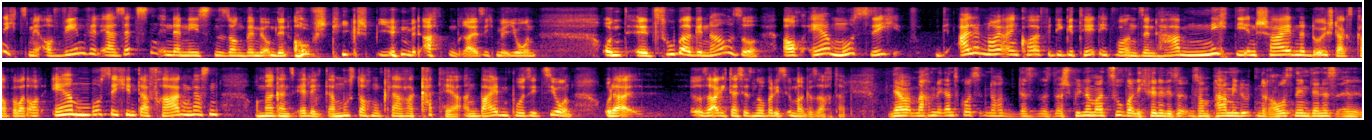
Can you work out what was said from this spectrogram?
nichts mehr. Auf wen will er setzen in der nächsten Saison, wenn wir um den Aufstieg spielen mit 38 Millionen? Und äh, Zuba genauso. Auch er muss sich, alle Neueinkäufe, die getätigt worden sind, haben nicht die entscheidende Durchschlagskraft. Aber auch er muss sich hinterfragen lassen. Und mal ganz ehrlich, da muss doch ein klarer Cut her an beiden Positionen. Oder sage ich das jetzt nur, weil ich es immer gesagt habe. Ja, machen wir ganz kurz noch das, das, das Spiel nochmal zu, weil ich finde, wir sollten so ein paar Minuten rausnehmen, Dennis, äh,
